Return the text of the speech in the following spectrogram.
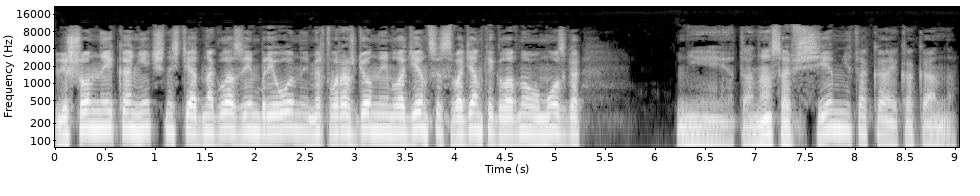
лишенные конечности, одноглазые эмбрионы, мертворожденные младенцы с водянкой головного мозга. Нет, она совсем не такая, как Анна.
